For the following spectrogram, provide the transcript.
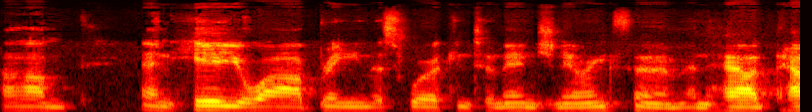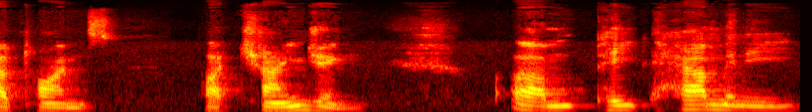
Um, and here you are bringing this work into an engineering firm, and how, how times are changing. Um, Pete, how many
